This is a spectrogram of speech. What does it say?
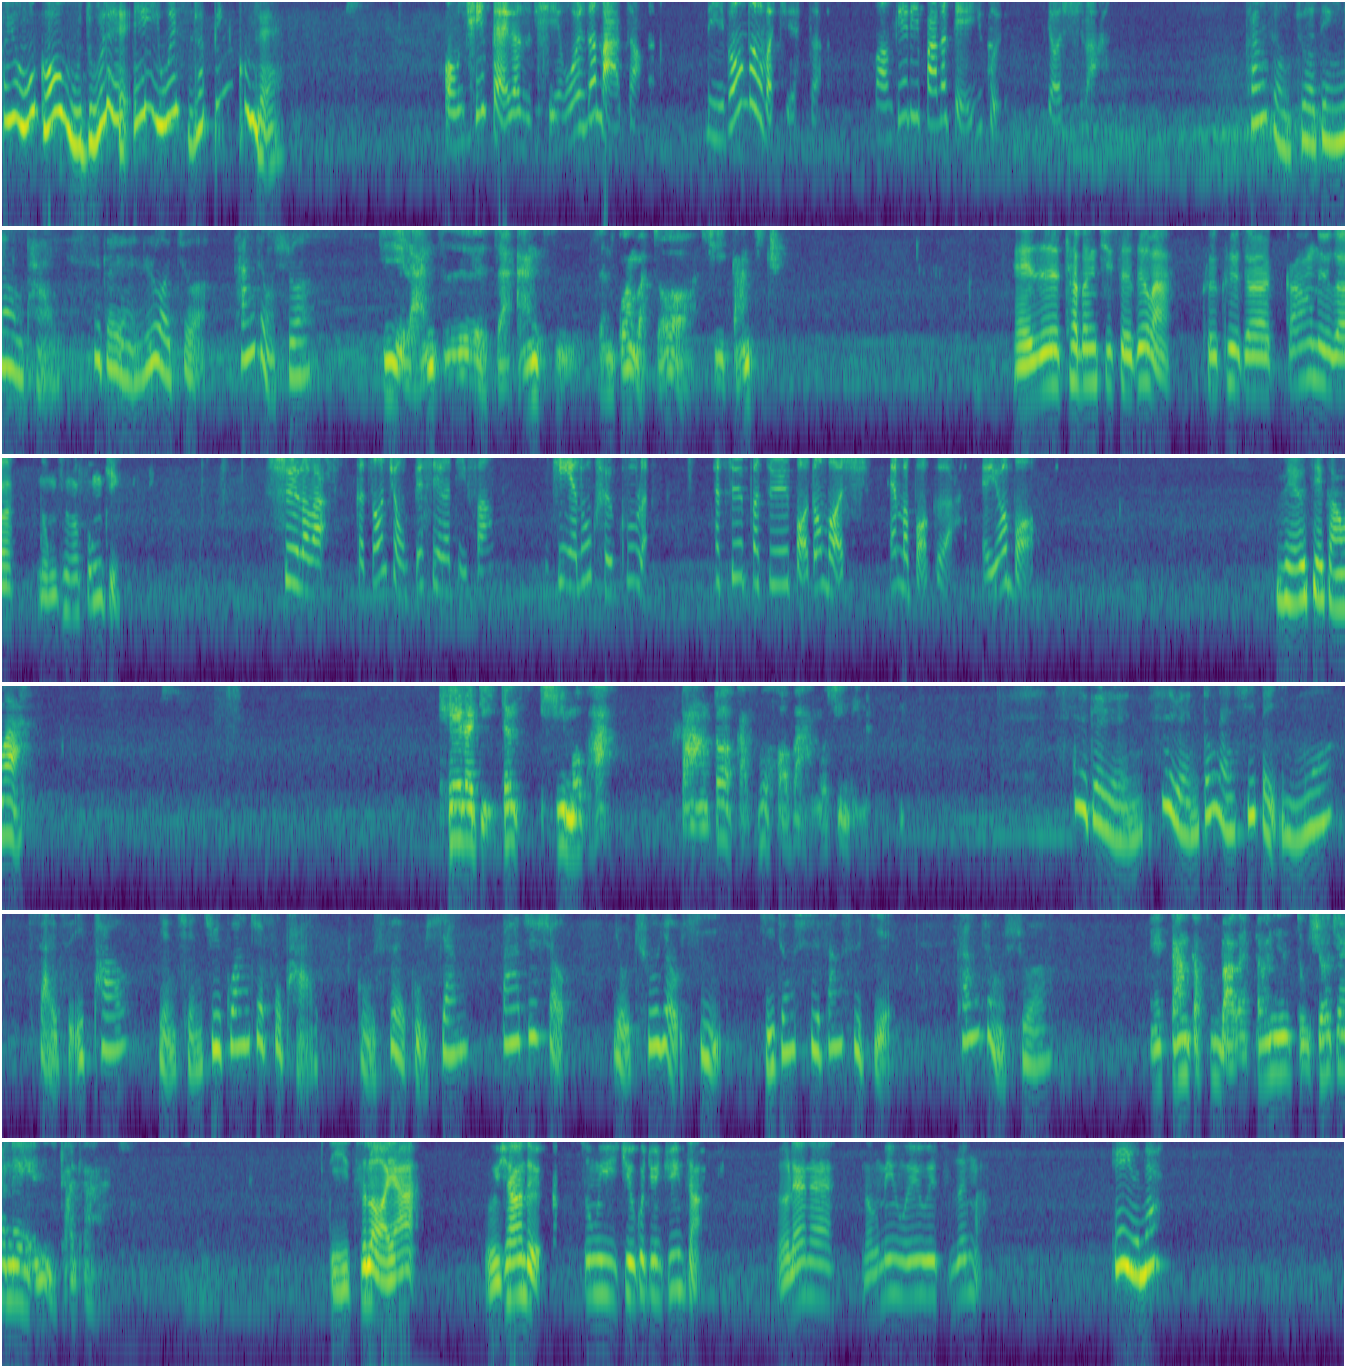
哎哟，我搞糊涂嘞，还以为住了宾馆嘞。”洪庆办个事体，我一直买账，连棚都勿记得。房间里摆了痰盂罐，要死伐？康总坐定弄牌，四个人落座。康总说：“既然是这案子，辰光勿早，先打几圈。还是出门去走走伐？看看搿江南个农村个风景。算了伐，搿种穷逼山个地方，已经一路看过了，七转八转跑东跑西，还没跑够啊，还要跑。饭后再讲伐？开了电灯，先摸牌，碰到搿副好牌，我心定了。四个人，四人东南西北一摸，骰子一抛。眼前聚光这副牌，古色古香，八只手，有粗有细，集中四方四界。康总说哎，打搿副牌的当然是杜小姐呢，还是姨太太？地主老爷韩湘团忠于救国军军长，后来呢，农民委员会主任嘛，还有呢？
